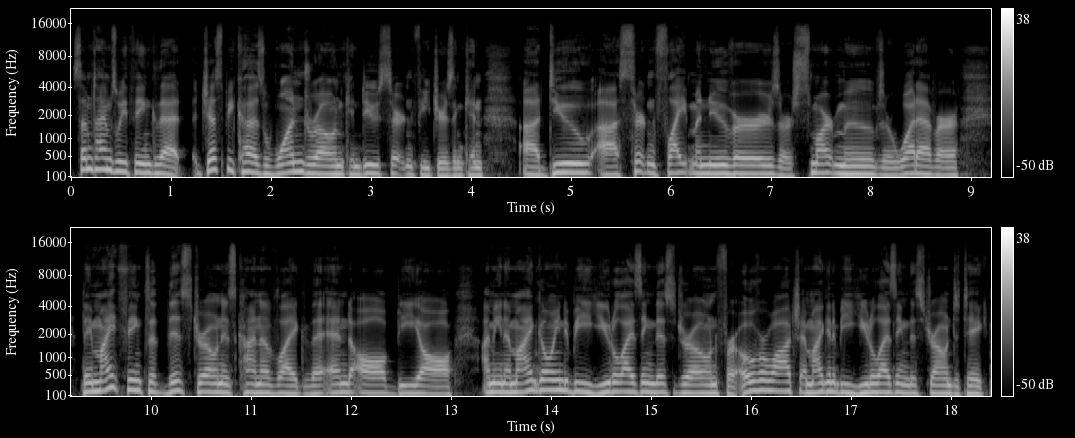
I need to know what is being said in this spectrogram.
sometimes we think that just because one drone can do certain features and can uh, do uh, certain flight maneuvers or smart moves or whatever, they might think that this drone is kind of like the end all be all. I mean, am I going to be utilizing this drone for Overwatch? Am I going to be utilizing this drone to take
